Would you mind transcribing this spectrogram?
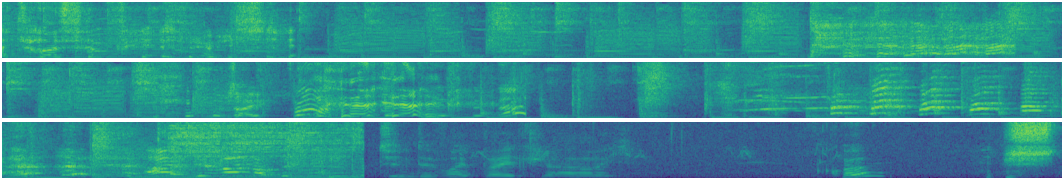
Attends, ça fait le J'arrive pas Tu ne devrais pas être là, Harry. Quoi? Chut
